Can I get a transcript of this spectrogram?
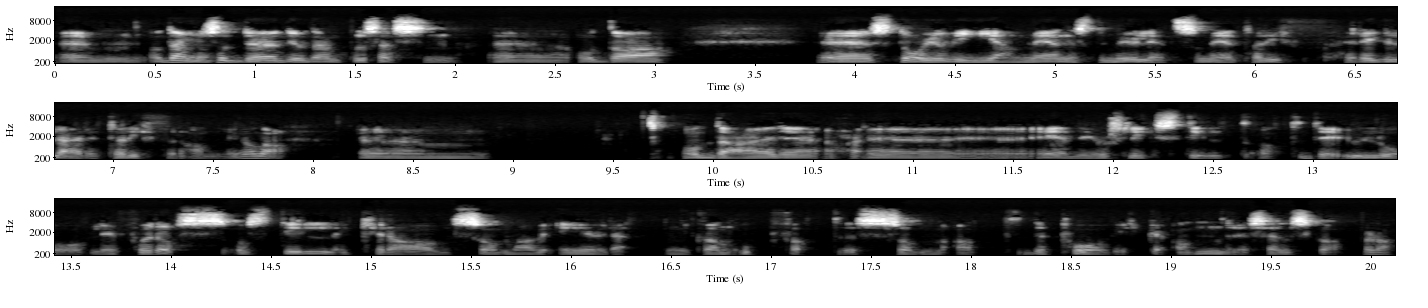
Um, og Dermed så døde jo den prosessen. Uh, og da står jo vi igjen med eneste mulighet, som er tariff, regulære tarifforhandlinger. da. Um, og Der eh, er det jo slik stilt at det er ulovlig for oss å stille krav som av EU-retten kan oppfattes som at det påvirker andre selskaper. da.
